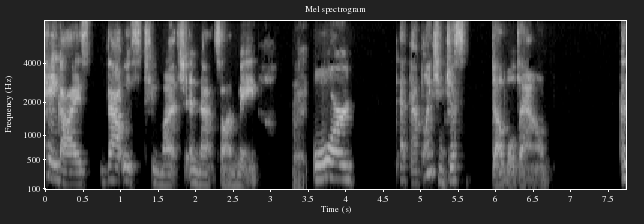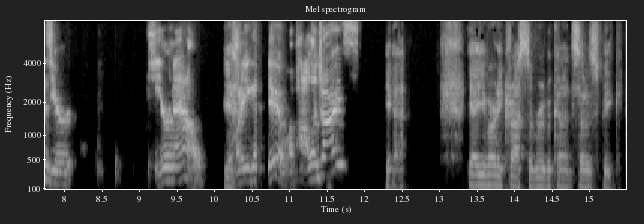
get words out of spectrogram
hey guys, that was too much and that's on me? Right. Or at that point, you just double down because you're here now. Yeah. What are you going to do? Apologize? Yeah. Yeah, you've already crossed the Rubicon, so to speak.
